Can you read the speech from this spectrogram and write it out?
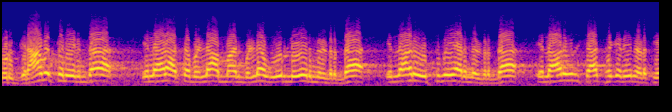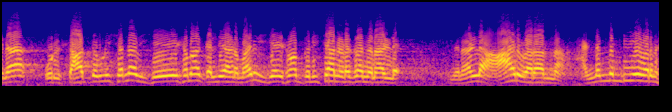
ஒரு கிராமத்துல இருந்தா எல்லாரும் அத்தை பிள்ளை அம்மான் பிள்ளை ஊர்லயே இருந்துட்டு இருந்தா எல்லாரும் ஒத்துமையா இருந்துட்டு இருந்தா எல்லாரும் சாத்தகரையும் நடத்தினா ஒரு சாத்தம்னு சொன்னா விசேஷமா கல்யாணம் மாதிரி விசேஷமா பெருசா நடக்கும் அந்த நாள்ல. இந்த நாள்ல ஆறு வரான்னா அண்ணன் தம்பியே வர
